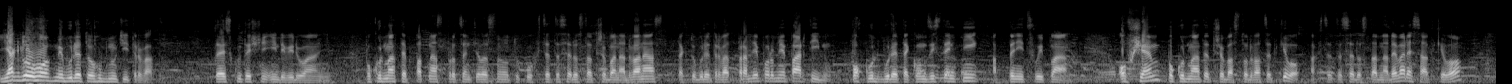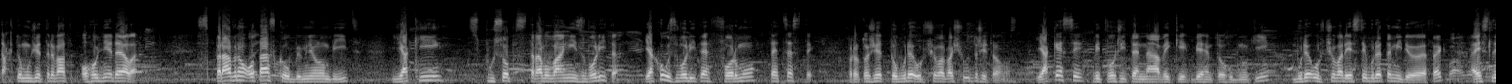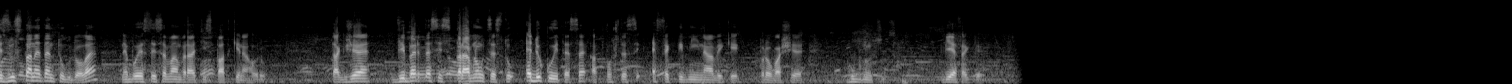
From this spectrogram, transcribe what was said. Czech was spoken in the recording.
Jak dlouho mi bude to hubnutí trvat? To je skutečně individuální. Pokud máte 15% tělesného tuku, chcete se dostat třeba na 12, tak to bude trvat pravděpodobně pár týdnů, pokud budete konzistentní a plnit svůj plán. Ovšem, pokud máte třeba 120 kg a chcete se dostat na 90 kg, tak to může trvat o hodně déle. Správnou otázkou by mělo být, jaký způsob stravování zvolíte, jakou zvolíte formu té cesty protože to bude určovat vaši udržitelnost. Jaké si vytvoříte návyky během toho hubnutí, bude určovat, jestli budete mít efekt a jestli zůstane ten tuk dole, nebo jestli se vám vrátí zpátky nahoru. Takže vyberte si správnou cestu, edukujte se a tvořte si efektivní návyky pro vaše hubnutí. Be effective.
